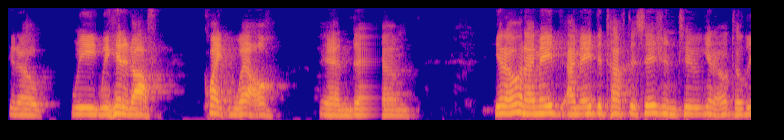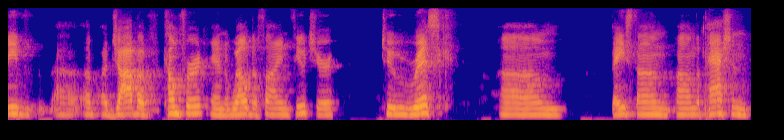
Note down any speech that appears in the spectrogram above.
you know, we we hit it off quite well, and um, you know, and I made I made the tough decision to you know to leave uh, a, a, job of comfort and a well-defined future to risk um, based on on the passion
